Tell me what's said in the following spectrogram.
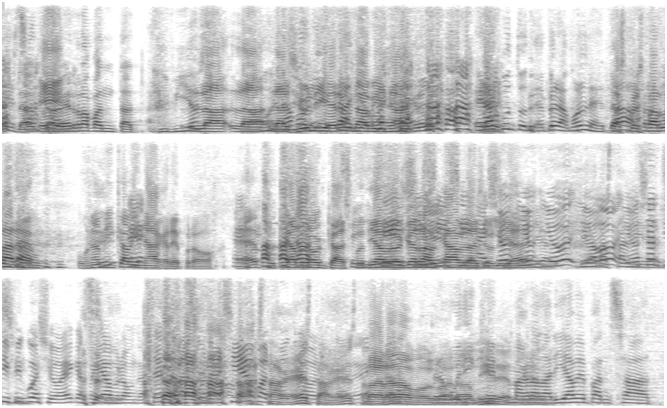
eh, Exacte. d'haver rebentat tíbies. La, la, No, la Júlia era una vinagre. Era contundent, però era molt neta. Després parlarem. Una mica vinagre, però. Eh? Fotia bronques, Sí, fotia sí, bronques sí, al sí, cap, sí, la això, Júlia. jo, eh? jo, certifico sí. això, eh, que feia bronques. Eh? Se la coneixia per Està fotre bé, està bé, està eh? M'agrada molt, Però vull dir que m'agradaria haver pensat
